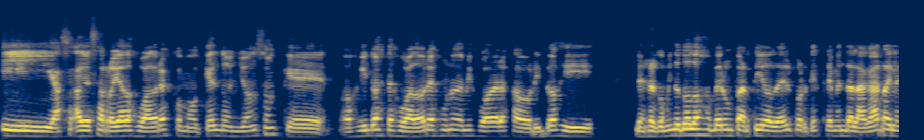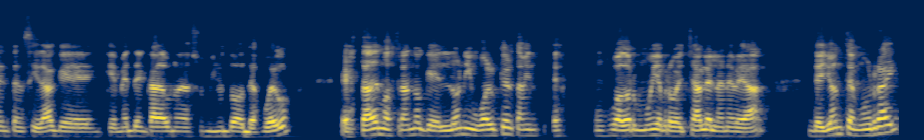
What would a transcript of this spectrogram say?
Y ha desarrollado jugadores como Keldon Johnson, que, ojito, este jugador es uno de mis jugadores favoritos y les recomiendo a todos ver un partido de él porque es tremenda la garra y la intensidad que, mete en cada uno de sus minutos de juego. Está demostrando que Lonnie Walker también es un jugador muy aprovechable en la NBA. De John T. Murray,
